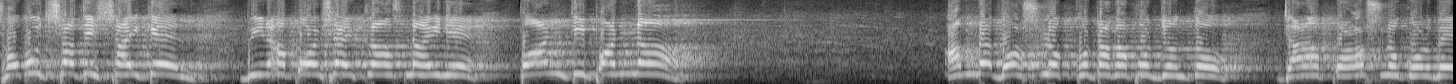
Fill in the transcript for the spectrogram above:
সবুজ সাথীর সাইকেল, বিনা পয়সায় ক্লাস নাইনে, পান কি পান না? আমরা দশ লক্ষ টাকা পর্যন্ত যারা পড়াশুনো করবে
